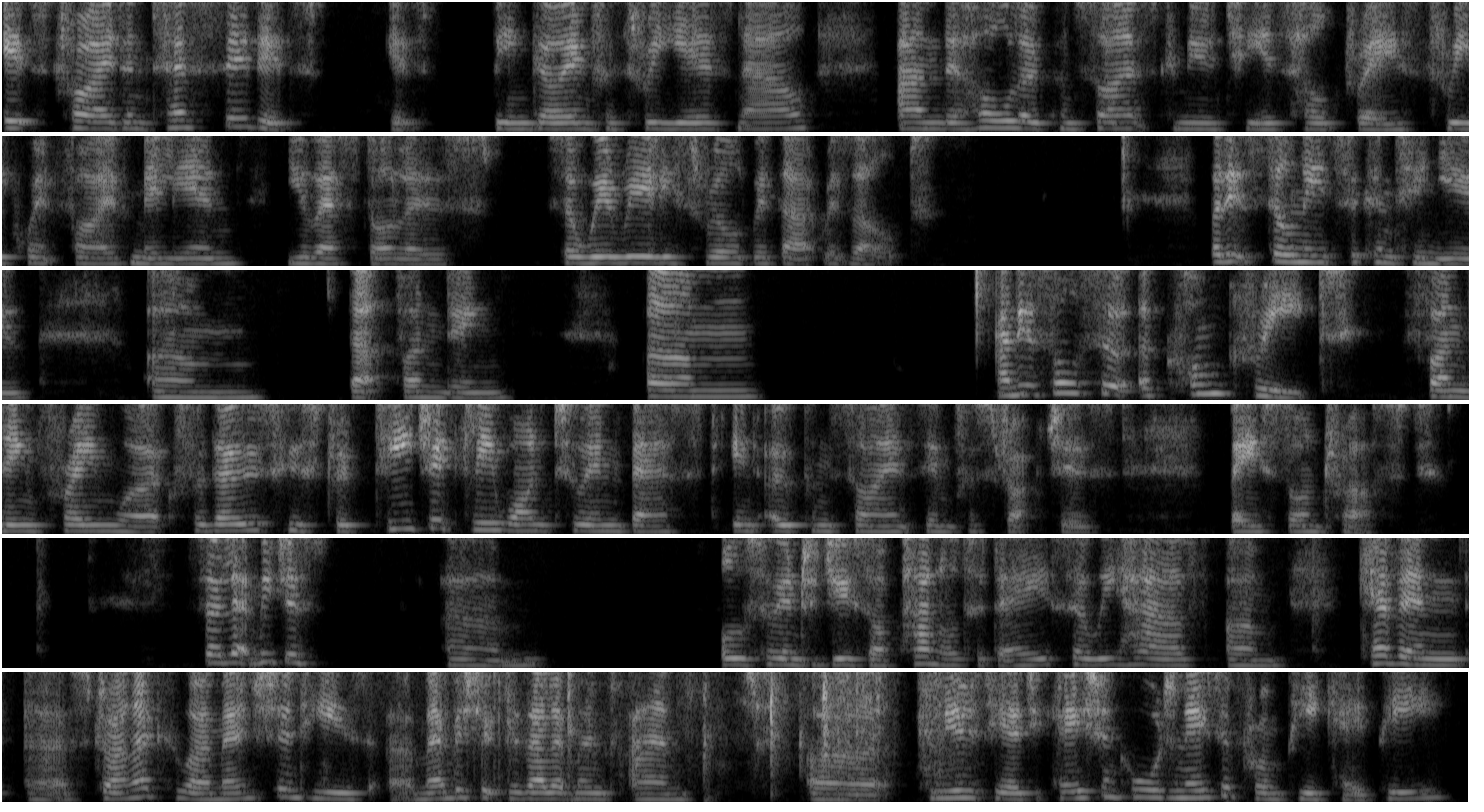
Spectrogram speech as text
It's tried and tested. It's, it's been going for three years now. And the whole open science community has helped raise 3.5 million US dollars. So we're really thrilled with that result. But it still needs to continue. Um, that funding. Um, and it's also a concrete funding framework for those who strategically want to invest in open science infrastructures based on trust. So let me just um, also introduce our panel today. So we have um, Kevin uh, Stranack, who I mentioned. He's a membership development and uh, community education coordinator from PKP.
